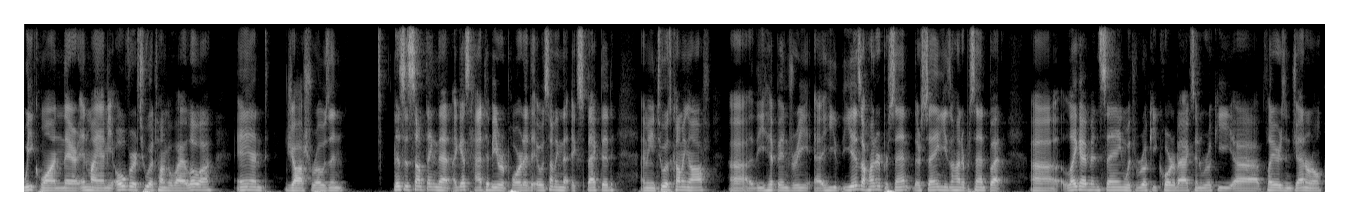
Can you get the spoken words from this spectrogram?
week one there in Miami over Tua Tagovailoa and Josh Rosen. This is something that I guess had to be reported. It was something that expected. I mean, Tua's coming off uh, the hip injury. Uh, he, he is 100%. They're saying he's 100%, but uh, like I've been saying with rookie quarterbacks and rookie uh, players in general,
